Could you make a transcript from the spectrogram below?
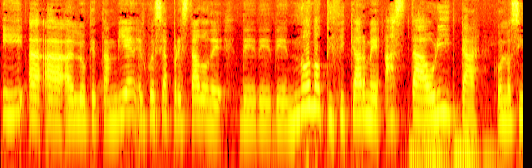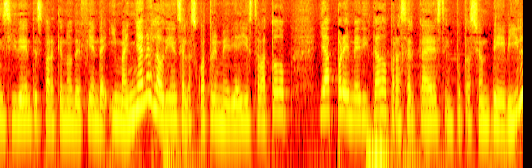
y a, lo que también el juez se ha prestado de, de, no notificarme hasta ahorita con los incidentes para que no defienda. Y mañana es la audiencia a las cuatro y media y estaba todo ya premeditado para hacer caer esta imputación débil.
